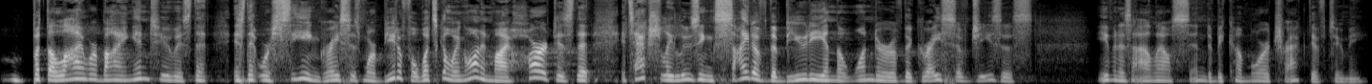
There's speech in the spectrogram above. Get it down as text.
But the lie we're buying into is that, is that we're seeing grace as more beautiful. What's going on in my heart is that it's actually losing sight of the beauty and the wonder of the grace of Jesus even as I allow sin to become more attractive to me.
